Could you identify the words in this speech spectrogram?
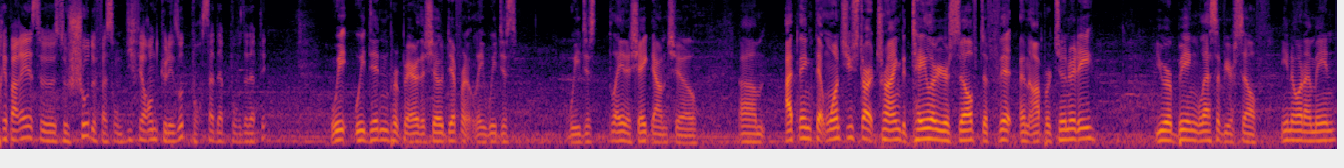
préparé ce, show de façon différente que les autres pour, pour vous adapter? We we didn't prepare the show differently. We just we just played a shakedown show. Um, I think that once you start trying to tailor yourself to fit an opportunity, you are being less of yourself. You know what I mean?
